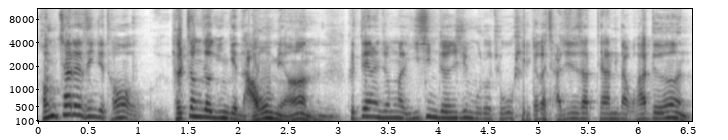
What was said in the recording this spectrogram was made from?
검찰에서 이제 더 결정적인 게 나오면 음. 그때는 정말 이심전심으로 조국이 내가 자진 사퇴한다고 하든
